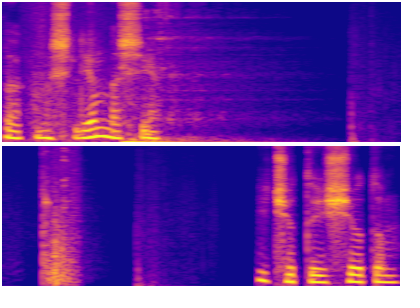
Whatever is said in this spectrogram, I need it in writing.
Так, мы шлем нашли. И что-то еще там.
